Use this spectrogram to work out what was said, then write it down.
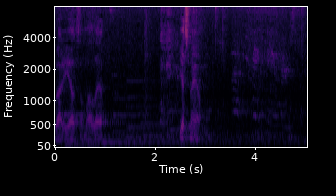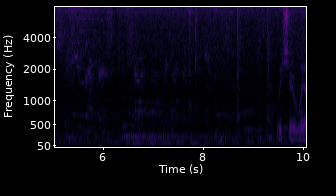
Anybody else on my left? Yes, ma'am. We sure will.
